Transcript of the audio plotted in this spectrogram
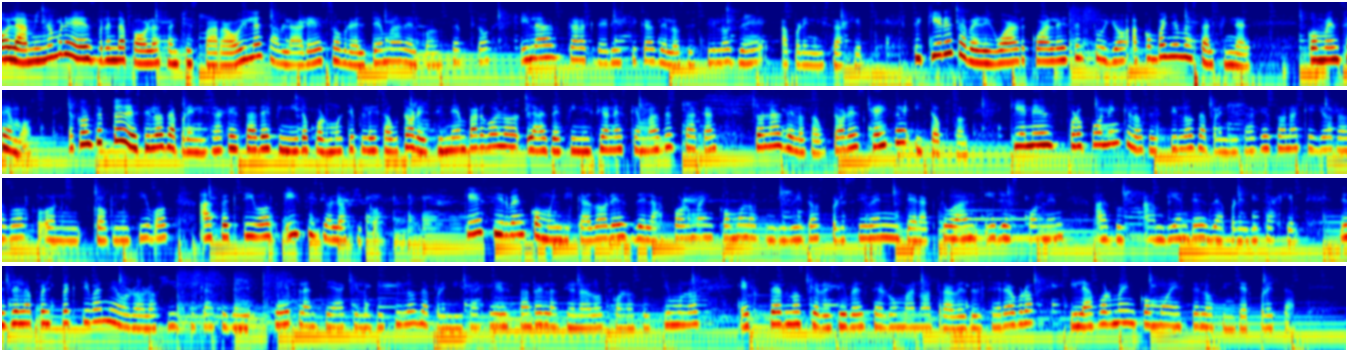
Hola, mi nombre es Brenda Paola Sánchez Parra. Hoy les hablaré sobre el tema del concepto y las características de los estilos de aprendizaje. Si quieres averiguar cuál es el tuyo, acompáñame hasta el final. Comencemos. El concepto de estilos de aprendizaje está definido por múltiples autores, sin embargo las definiciones que más destacan son las de los autores Keife y Thompson quienes proponen que los estilos de aprendizaje son aquellos rasgos cognitivos, afectivos y fisiológicos que sirven como indicadores de la forma en cómo los individuos perciben, interactúan y responden a sus ambientes de aprendizaje. Desde la perspectiva neurologística se, se, plantea que los estilos de aprendizaje están relacionados con los estímulos externos que recibe el ser humano a través del cerebro y la forma en cómo éste los interpreta,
